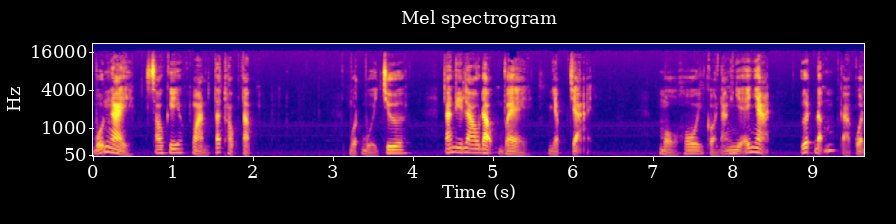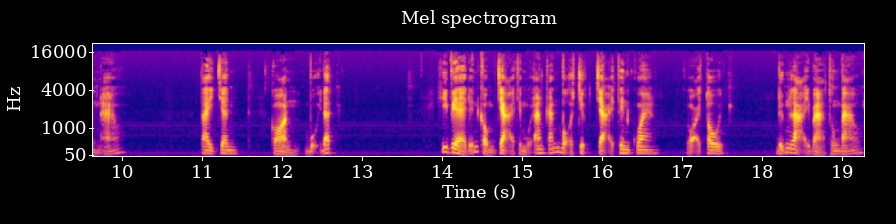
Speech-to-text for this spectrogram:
Bốn ngày sau khi hoàn tất học tập, một buổi trưa đang đi lao động về nhập trại. Mồ hôi còn đang nhễ nhại, ướt đẫm cả quần áo. Tay chân còn bụi đất. Khi về đến cổng trại thì một anh cán bộ trực trại tên Quang gọi tôi, đứng lại và thông báo.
